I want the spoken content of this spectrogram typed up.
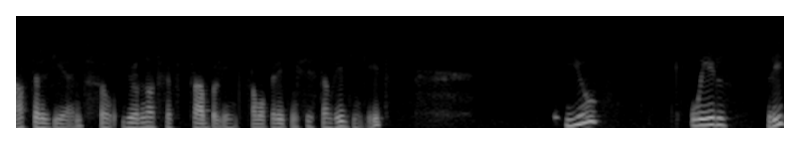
after the end, so you will not have trouble in some operating system reading it. You will read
